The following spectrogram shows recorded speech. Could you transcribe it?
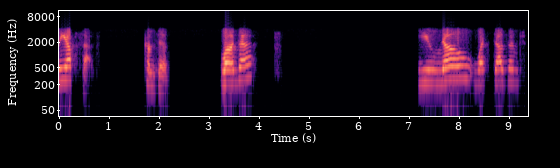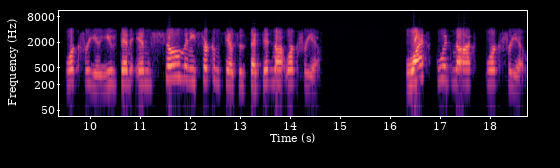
the upset comes in. Rhonda, you know what doesn't work for you. You've been in so many circumstances that did not work for you. What would not work for you?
